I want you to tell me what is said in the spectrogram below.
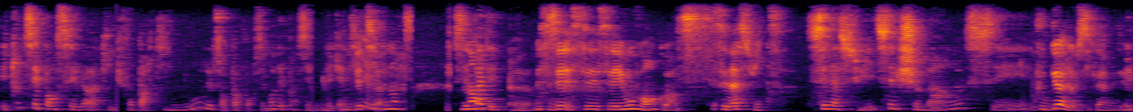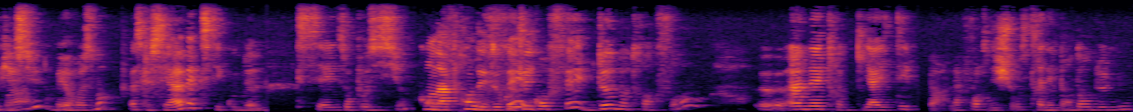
et toutes ces pensées là qui font partie de nous ne sont pas forcément des pensées négatives Négative, non. c'est pas des peurs Mais c'est émouvant, quoi. c'est la suite. c'est la suite c'est le chemin c'est Coup de gueule aussi, quand même. des mais bien sûr mais heureusement parce que c'est avec ces coups de ces oppositions Qu'on apprend des deux fait- côtés. qu'on fait de notre enfant euh, un être qui a été par la force des choses très dépendant de nous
